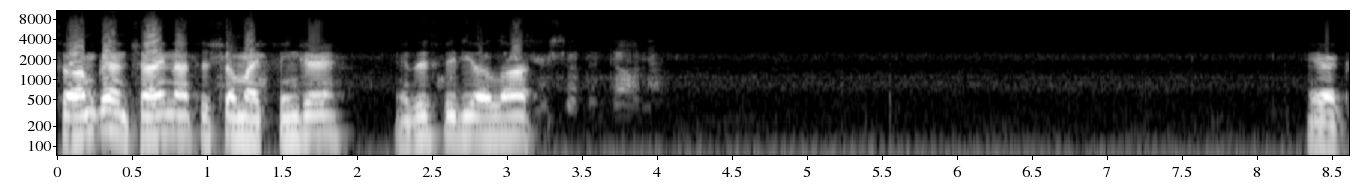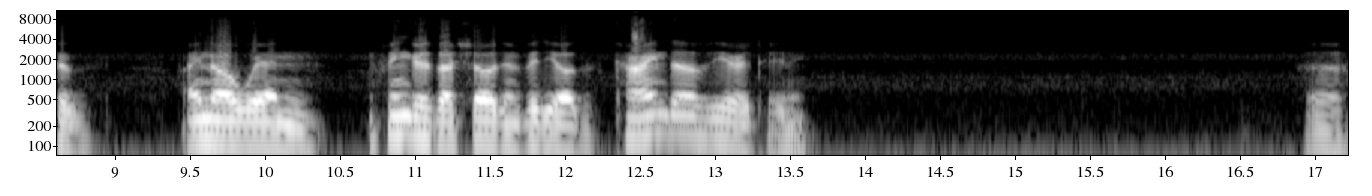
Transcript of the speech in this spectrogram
So I'm gonna try not to show my finger in this video a lot. Yeah, because I know when fingers are showed in videos, it's kind of irritating. Uh.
